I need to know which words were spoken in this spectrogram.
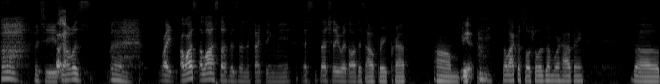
Ah, but jeez, that was like a lot. A lot of stuff has been affecting me, especially with all this outbreak crap. Um, yeah. the lack of socialism we're having. The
